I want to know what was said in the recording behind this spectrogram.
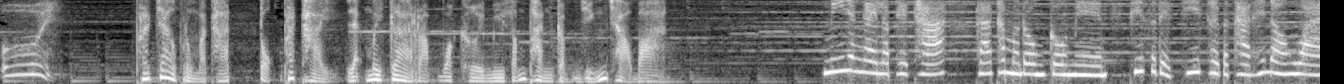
โอ้ย พระเจ้าพรหมทัตตกพระทัยและไม่กล้ารับว่าเคยมีสัมพันธ์กับหญิงชาวบ้าน นี่ยังไงล่ะเพคะ พระธรรมรงค์โกเมนที่เสด็จพี่เคยประทานให้น้องไว้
